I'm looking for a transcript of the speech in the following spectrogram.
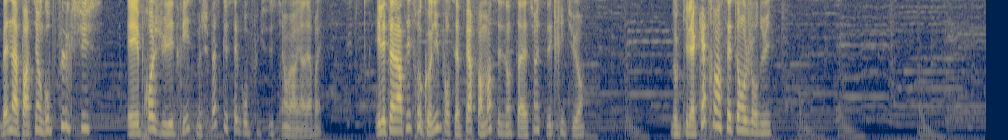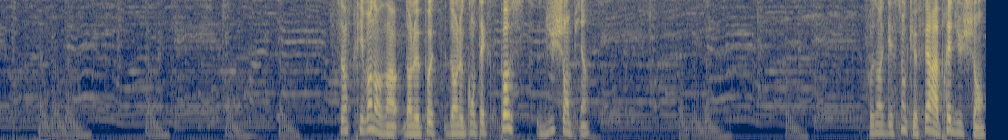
Ben appartient au groupe Fluxus et est proche du lettrisme. Je sais pas ce que c'est le groupe Fluxus, si on va regarder après. Il est un artiste reconnu pour ses performances, ses installations et ses écritures. Donc il a 87 ans aujourd'hui. S'inscrivant dans, le contexte post du champion. Posant la question que faire après Duchamp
